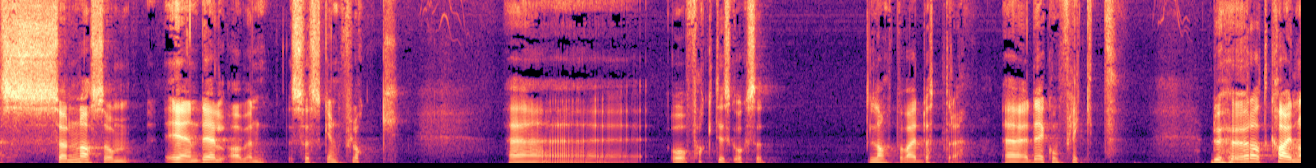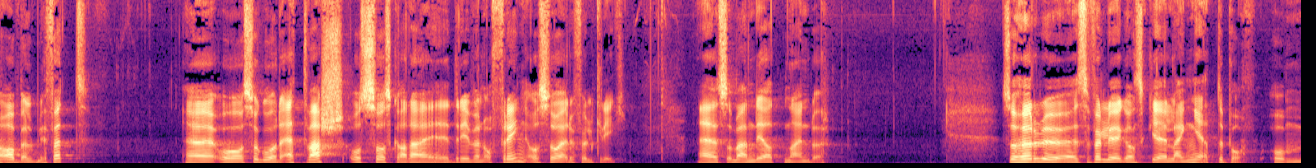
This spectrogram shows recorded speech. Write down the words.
sønner som er en del av en søskenflokk, og faktisk også langt på vei døtre, eh, det er konflikt. Du hører at Kain og Abel blir født. Eh, og så går det ett vers, og så skal de drive en ofring, og så er det full krig. Eh, som ender i at den ene dør. Så hører du selvfølgelig ganske lenge etterpå om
